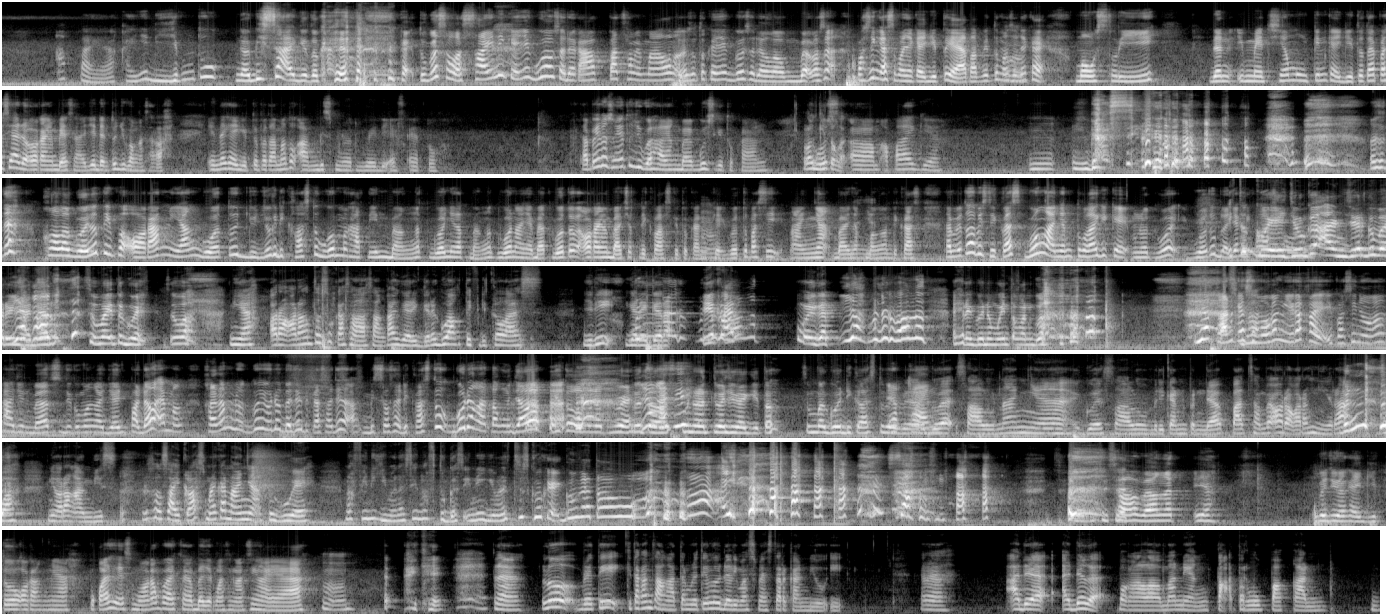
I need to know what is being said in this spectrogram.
apa ya kayaknya diem tuh nggak bisa gitu. Kayak kayak tugas selesai nih kayaknya gue harus ada rapat sampai malam. Abis itu kayaknya gue ada lomba. Maksudnya pasti nggak semuanya kayak gitu ya tapi itu maksudnya kayak mostly dan image-nya mungkin kayak gitu. Tapi pasti ada orang yang biasa aja dan itu juga nggak salah. Intinya kayak gitu. Pertama tuh ambis menurut gue di FE tuh tapi maksudnya itu juga hal yang bagus gitu kan. Lo Terus, gitu nggak? em, apa lagi ya? Hmm, enggak sih. Maksudnya kalau gue itu tipe orang yang gue tuh jujur di kelas tuh gue merhatiin banget gue nyatet banget gue nanya banget gue tuh orang yang bacot di kelas gitu kan. Kayak gue tuh pasti nanya banyak banget di kelas. Tapi itu habis di kelas gue nggak nyentuh lagi kayak menurut gue gue tuh belajar itu di kelas gue kalau- juga anjir gue baru nyadar. Sumpah itu gue Sumpah. Nih ya orang-orang tuh suka salah sangka gara-gara gue aktif di kelas. Jadi gara-gara Iya kan? Oh my god. Iya bener banget. Akhirnya gue nemuin teman gue Iya kan, kayak semua orang ngira kayak, pasti ini orang rajin banget, terus di rumah ngajain Padahal emang, karena menurut gue ya udah belajar di kelas aja, habis selesai di kelas tuh gue udah gak tanggung jawab gitu menurut gue Iya Betul, gak sih? menurut gue juga gitu. Sumpah gue di kelas tuh Ya bener-bener kan? gue selalu nanya Gue selalu memberikan pendapat Sampai orang-orang ngira Bener. Wah ini orang ambis. Terus selesai kelas mereka nanya ke gue Naf ini gimana sih? Naf tugas ini gimana? Terus gue kayak gue gak tahu Salah banget, iya Gue juga kayak gitu orangnya Pokoknya sih semua orang punya cara belajar masing-masing lah ya Mm. Oke. Nah, lu berarti kita kan seangkatan berarti lu udah lima semester kan di UI. Nah, ada ada gak pengalaman yang tak terlupakan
